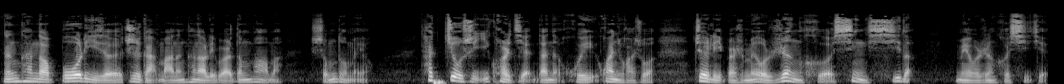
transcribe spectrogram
能看到玻璃的质感吗？能看到里边灯泡吗？什么都没有，它就是一块简单的灰。换句话说，这里边是没有任何信息的，没有任何细节。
